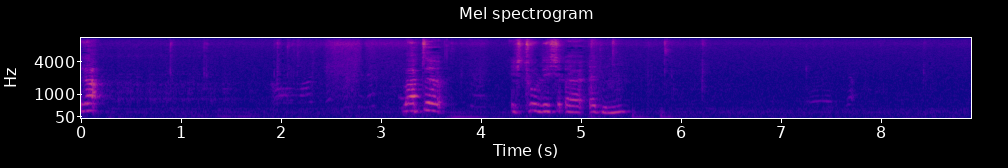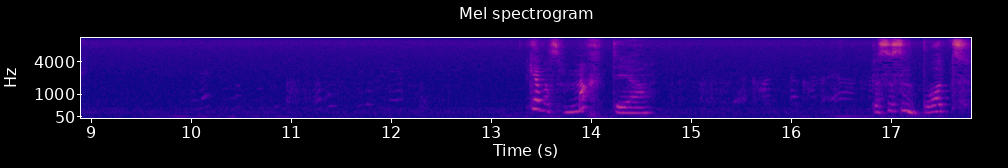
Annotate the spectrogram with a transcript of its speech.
Digga. Warte. Ich tu dich äh, adden. Digga, was macht der? Das ist ein Bot.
